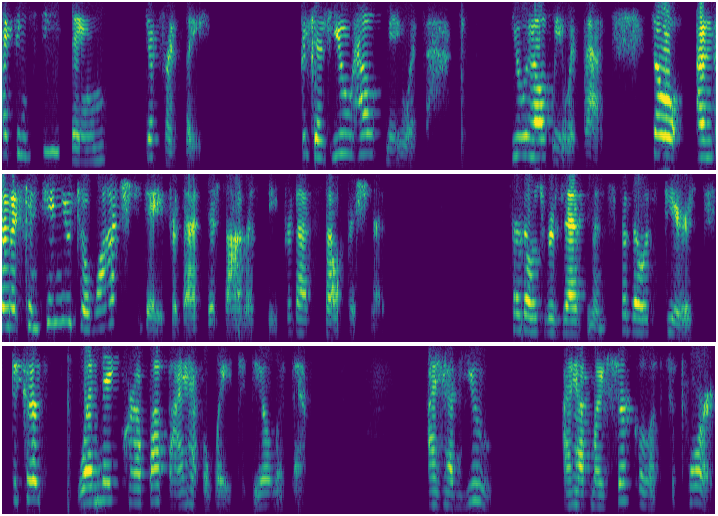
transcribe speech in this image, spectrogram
I can see things differently because you help me with that. You help me with that. So I'm going to continue to watch today for that dishonesty, for that selfishness, for those resentments, for those fears, because when they crop up, I have a way to deal with them. I have you. I have my circle of support.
